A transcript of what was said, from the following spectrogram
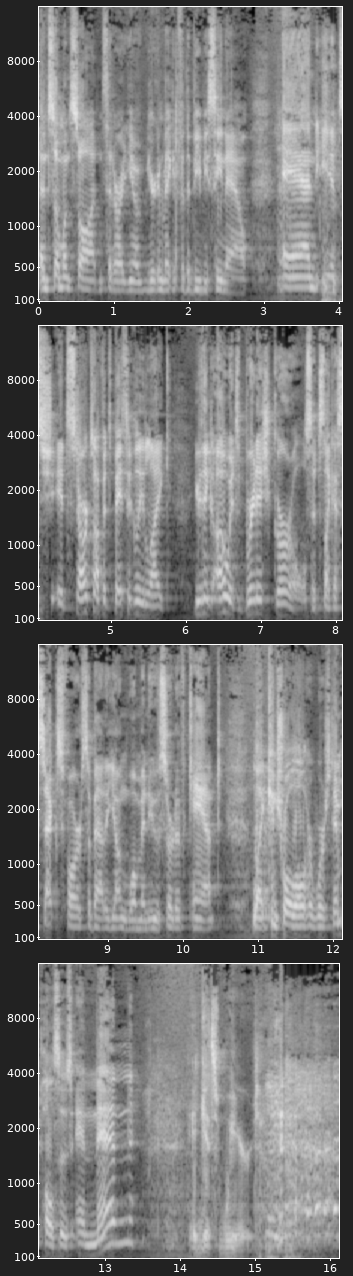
and someone saw it and said, "All right, you know, you're going to make it for the BBC now." And it's it starts off. It's basically like you think, "Oh, it's British Girls." It's like a sex farce about a young woman who sort of can't like control all her worst impulses, and then It gets weird.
